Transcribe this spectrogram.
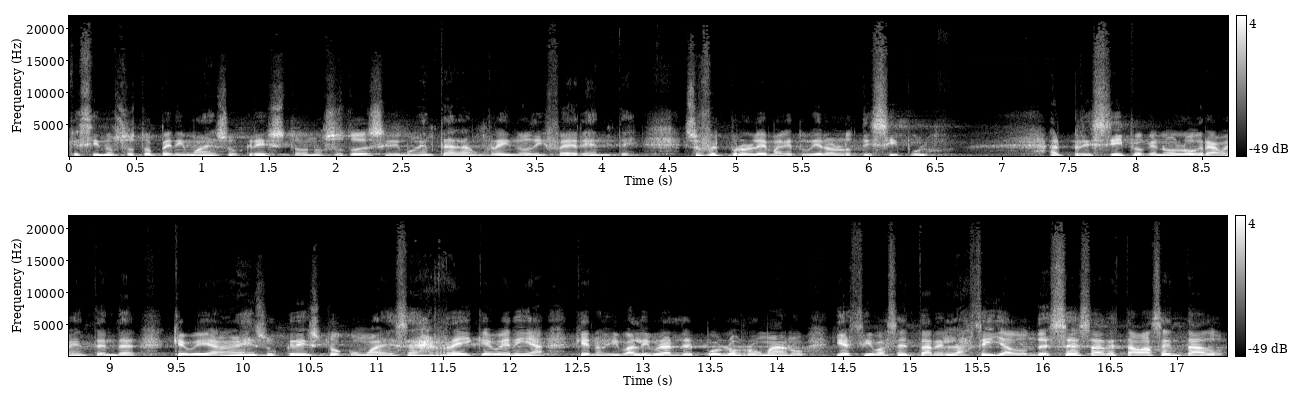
que si nosotros venimos a Jesucristo, nosotros decidimos entrar a un reino diferente. Eso fue el problema que tuvieron los discípulos al principio que no logramos entender, que vean a Jesucristo como a ese rey que venía, que nos iba a librar del pueblo romano y él se iba a sentar en la silla donde César estaba sentado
